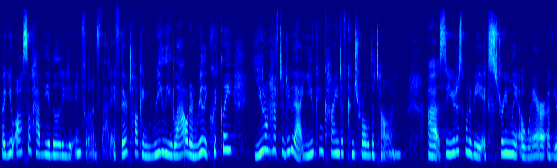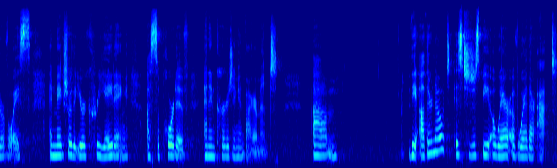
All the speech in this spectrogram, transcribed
but you also have the ability to influence that. If they're talking really loud and really quickly, you don't have to do that. You can kind of control the tone. Uh, so you just want to be extremely aware of your voice and make sure that you're creating a supportive and encouraging environment. Um, the other note is to just be aware of where they're at.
